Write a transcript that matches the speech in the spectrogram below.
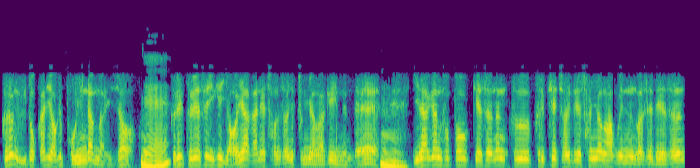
그런 의도까지 여기 보인단 말이죠. 예, 그래, 그래서 이게 여야 간의 전선이 분명하게 있는데, 음, 이낙연 후보께서는 그, 그렇게 저희들이 설명하고 있는 것에 대해서는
